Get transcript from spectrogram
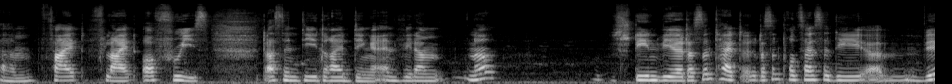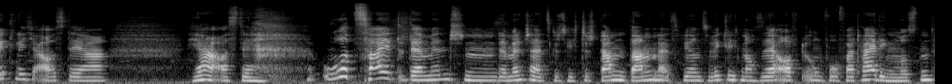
Ähm, fight, Flight or Freeze. Das sind die drei Dinge. Entweder ne, stehen wir, das sind halt, das sind Prozesse, die äh, wirklich aus der ja, aus der Urzeit der Menschen, der Menschheitsgeschichte stammen, dann, als wir uns wirklich noch sehr oft irgendwo verteidigen mussten.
